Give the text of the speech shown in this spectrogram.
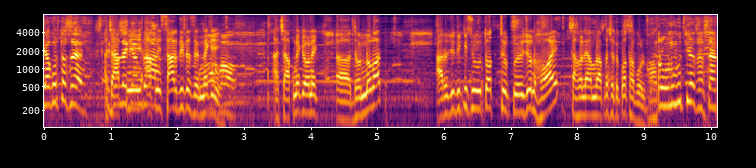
ইয়া করতেছেন। আচ্ছা আপনি আপনি সার দিতেছেন নাকি? হ্যাঁ, আচ্ছা আপনাকে অনেক আহ, ধন্যবাদ। আরও যদি কিছু তথ্য প্রয়োজন হয় তাহলে আমরা আপনার সাথে কথা বলব। অনুমতি আছে স্যার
